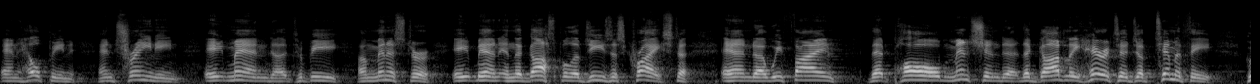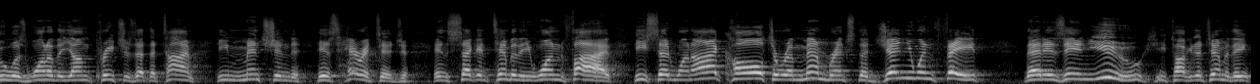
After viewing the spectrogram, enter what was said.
and helping and training, amen, uh, to be a minister, amen, in the gospel of Jesus Christ. And uh, we find that Paul mentioned uh, the godly heritage of Timothy, who was one of the young preachers at the time. He mentioned his heritage in 2 Timothy 1 5. He said, When I call to remembrance the genuine faith that is in you, he's talking to Timothy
